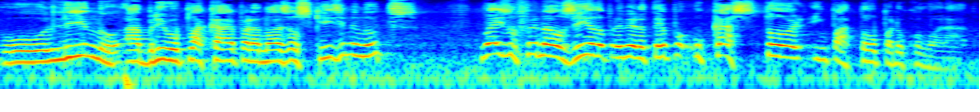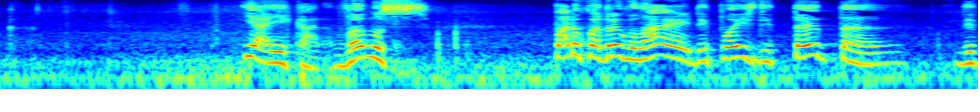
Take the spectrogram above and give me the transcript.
o Lino abriu o placar para nós aos 15 minutos, mas no finalzinho do primeiro tempo o Castor empatou para o Colorado, cara. E aí, cara, vamos para o quadrangular depois de tanta de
